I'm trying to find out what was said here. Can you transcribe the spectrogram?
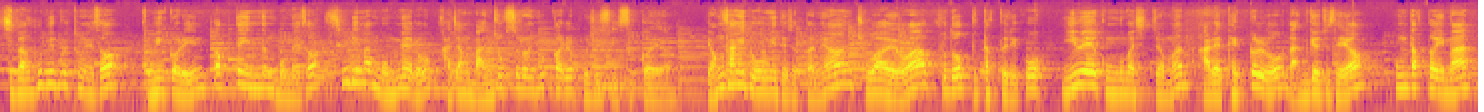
지방 흡입을 통해서 고민거리인 떡대 있는 몸에서 슬림한 몸매로 가장 만족스러운 효과를 보실 수 있을 거예요. 영상이 도움이 되셨다면 좋아요와 구독 부탁드리고 이외에 궁금하신 점은 아래 댓글로 남겨주세요. 홍닥터 이만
